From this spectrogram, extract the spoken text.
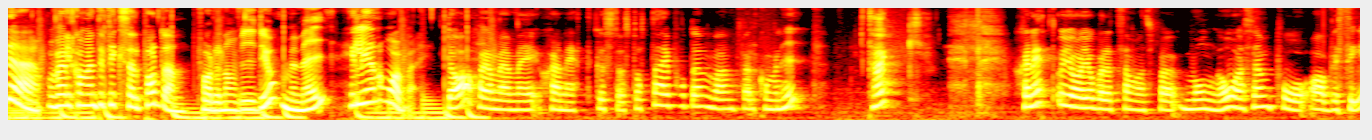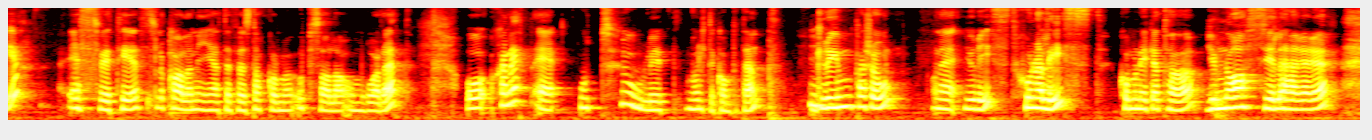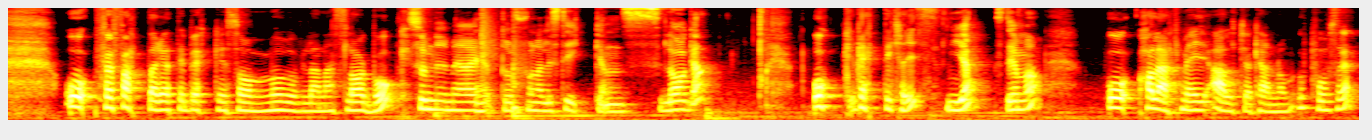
Hej där och välkommen till Pixelpodden, podden om video med mig, Helene Åberg. Idag har jag med mig Jeanette Gustavsdotter här i podden. Varmt välkommen hit. Tack! Jeanette och jag jobbade tillsammans för många år sedan på ABC, SVTs lokala nyheter för Stockholm och Uppsala-området. Och Jeanette är otroligt multikompetent, grym person. Hon är jurist, journalist, kommunikatör, gymnasielärare och författare till böcker som Murvlarnas lagbok. Som numera heter Journalistikens lagar. Och Rätt i kris. Ja, stämmer. Och har lärt mig allt jag kan om upphovsrätt.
